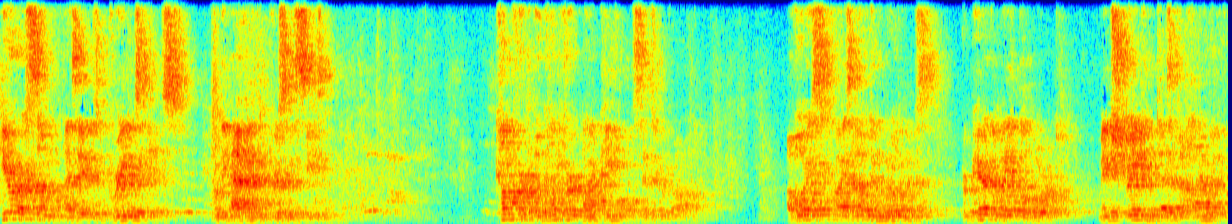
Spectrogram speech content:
Here are some of Isaiah's greatest hits for the Advent and Christmas season. Comfort, O comfort my people, says your God. A voice cries out in the wilderness, Prepare the way of the Lord, make straight in the desert a highway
